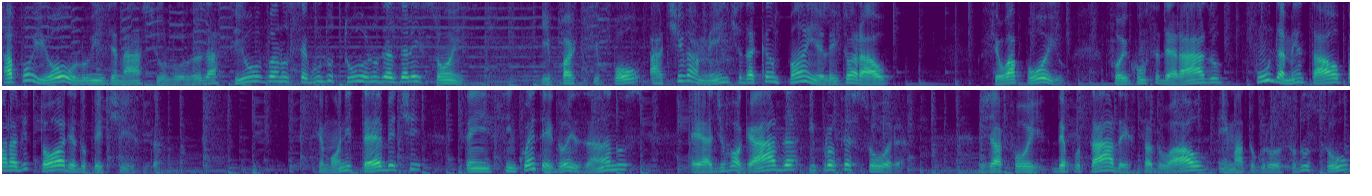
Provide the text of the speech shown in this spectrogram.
apoiou Luiz Inácio Lula da Silva no segundo turno das eleições e participou ativamente da campanha eleitoral. Seu apoio foi considerado fundamental para a vitória do petista. Simone Tebet tem 52 anos, é advogada e professora. Já foi deputada estadual em Mato Grosso do Sul,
